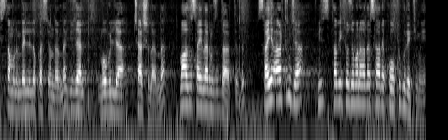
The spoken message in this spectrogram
İstanbul'un belli lokasyonlarında güzel mobilya çarşılarında mağaza sayılarımızı da arttırdık. Sayı artınca biz tabii ki o zamana kadar sadece koltuk üretimi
